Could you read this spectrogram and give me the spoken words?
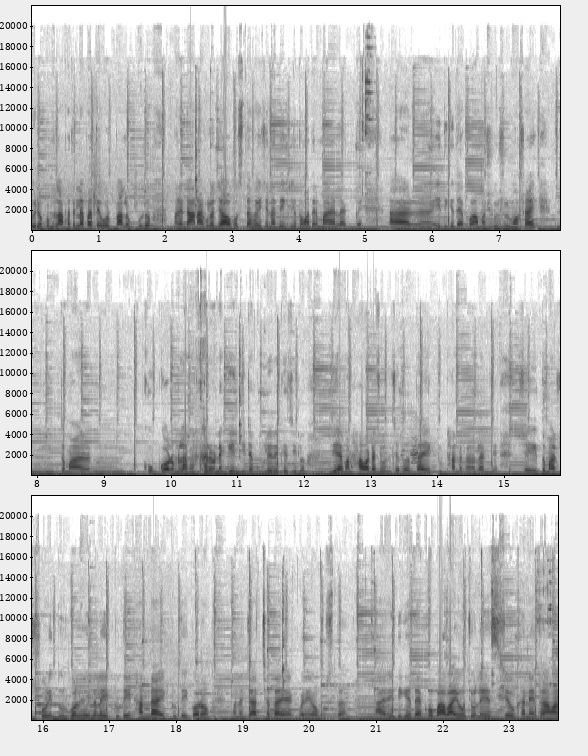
ওই রকম লাফাতে লাফাতে ওর পালকগুলো মানে ডানাগুলো যা অবস্থা হয়েছে না, দেখলে তোমাদের মায়া লাগবে। আর, এদিকে দেখো আমার শ্বশুরমশাই তোমার খুব গরম লাগার কারণে গেঞ্জিটা খুলে রেখেছিল। দিয়ে এখন হাওয়াটা চলছে তো, তাই একটু ঠান্ডা ঠান্ডা লাগছে। সেই তোমার শরীর দুর্বল হয়ে গেলে একটুতেই ঠান্ডা, একটুতেই গরম মানে যাচ্ছে তাই একবারে অবস্থা। আর এদিকে দেখো বাবাইও চলে এসছে ওখানে, তো আমার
